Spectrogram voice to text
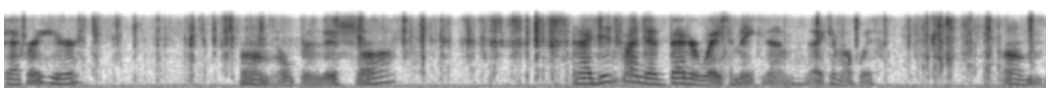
pack right here. Um, open this up. And I did find a better way to make them that I came up with. Um,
